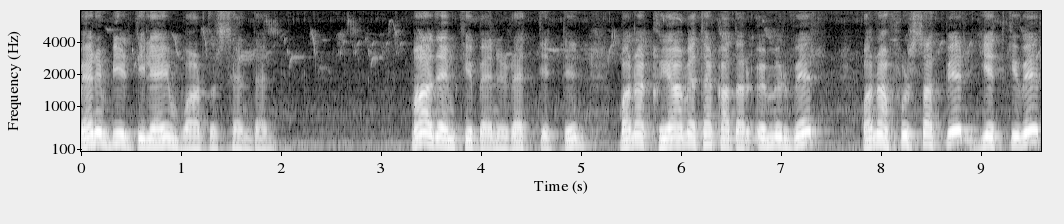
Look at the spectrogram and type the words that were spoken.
Benim bir dileğim vardır senden. Madem ki beni reddettin, bana kıyamete kadar ömür ver, bana fırsat ver, yetki ver.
